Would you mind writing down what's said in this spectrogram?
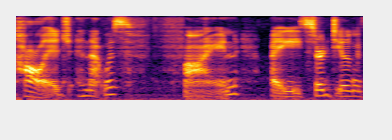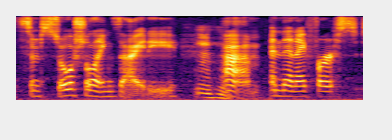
college, and that was fine. I started dealing with some social anxiety, um, and then I first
